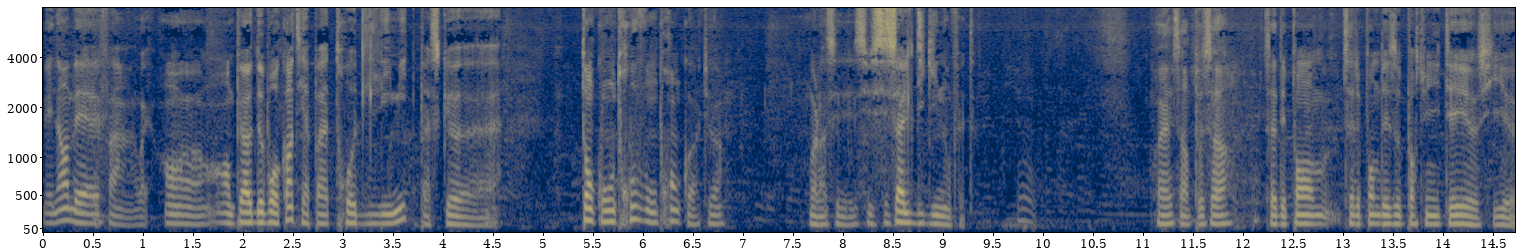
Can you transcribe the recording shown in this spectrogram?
mais non, mais enfin, ouais. En, en période de brocante, il n'y a pas trop de limites parce que euh, tant qu'on trouve, on prend, quoi, tu vois. Voilà, c'est ça le digging en fait. Ouais, c'est un peu ça. Ça dépend, ça dépend des opportunités aussi. euh,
